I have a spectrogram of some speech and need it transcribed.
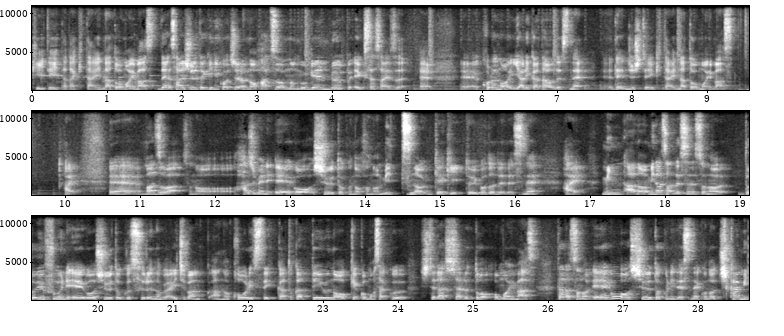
聞いていただきたいなと思います。で最終的にこちらの発音の無限ループエクササイズ、えこれのやり方をですね伝授していきたいなと思います。はい、えーまずはその初めに英語習得のこの3つの劇ということでですねはい、みあの皆さんですねそのどういうふうに英語を習得するのが一番あの効率的かとかっていうのを結構模索してらっしゃると思います。ただその英語習得にですねこの近道っ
